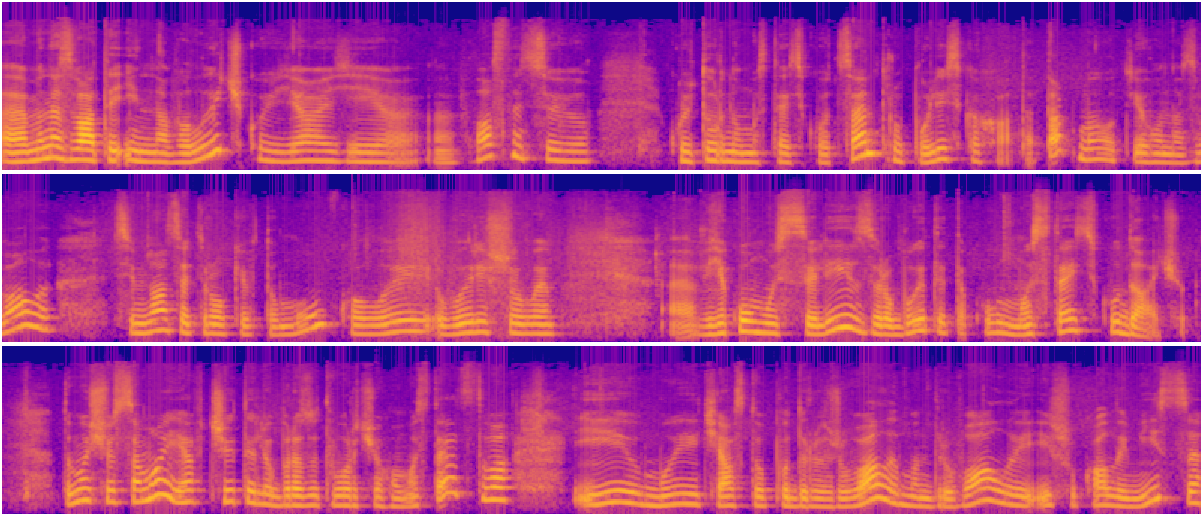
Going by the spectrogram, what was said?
Е, Мене звати Інна Величко, я є е, власницею культурно-мистецького центру Поліська хата. Так ми от його назвали 17 років тому, коли вирішили е, в якомусь селі зробити таку мистецьку дачу. Тому що сама я вчитель образотворчого мистецтва, і ми часто подорожували, мандрували і шукали місце,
